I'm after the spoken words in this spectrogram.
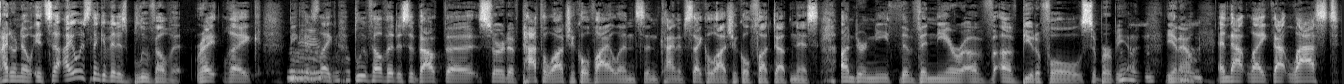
I don't know. It's uh, I always think of it as blue velvet, right? Like because mm-hmm. like blue velvet is about the sort of pathological violence and kind of psychological fucked upness underneath the veneer of of beautiful suburbia, mm-hmm. you know? Mm-hmm. And that like that last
